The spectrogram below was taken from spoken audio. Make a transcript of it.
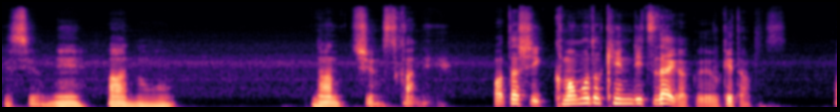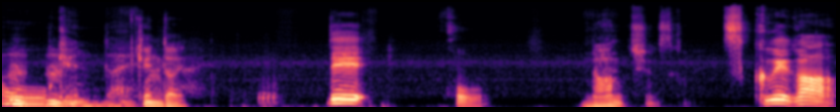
ですよね。あの、なんちゅうんですかね。私、熊本県立大学で受けたんです。おうんー、県大。県大。で、こう、なんちゅうんですかね。机が、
